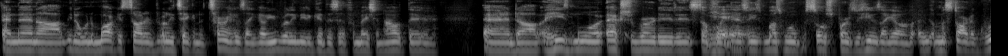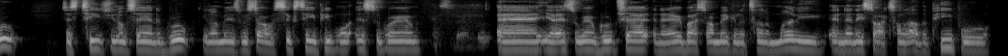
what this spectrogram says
And then um, you know when the market started really taking a turn, he was like, "Yo, you really need to get this information out there." And um, he's more extroverted and stuff like that. So he's much more of a social person. He was like, "Yo, I'm gonna start a group." Just teach, you know what I'm saying? The group, you know what I mean? So we started with 16 people on Instagram and yeah, Instagram group chat, and then everybody started making a ton of money, and then they started telling other people,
